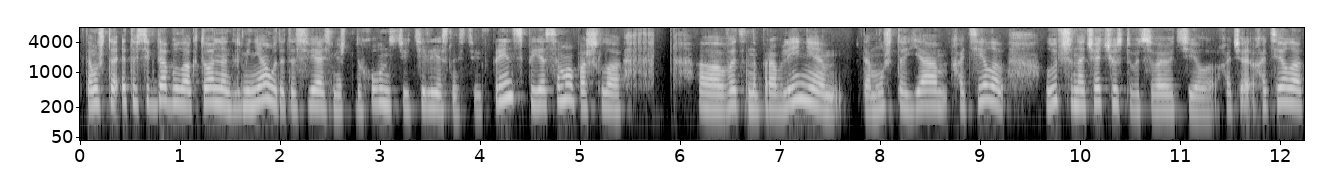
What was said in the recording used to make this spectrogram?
Потому что это всегда было актуально для меня, вот эта связь между духовностью и телесностью. И, в принципе, я сама пошла э, в это направление, потому что я хотела лучше начать чувствовать свое тело, хотела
